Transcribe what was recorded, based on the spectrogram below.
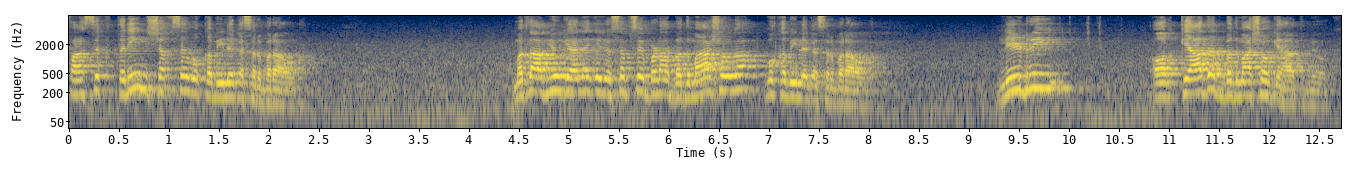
فاسق ترین شخص ہے، وہ قبیلے کا سربراہ ہوگا۔ مطلب آپ یوں کہہ لیں کہ جو سب سے بڑا بدماش ہوگا وہ قبیلے کا سربراہ ہوگا۔ لیڈری اور قیادت بدماشوں کے ہاتھ میں ہوگی۔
